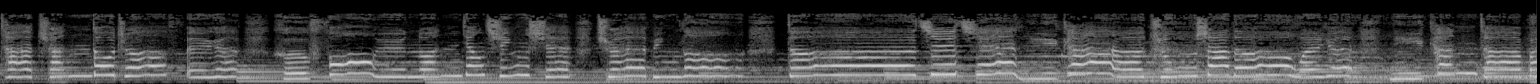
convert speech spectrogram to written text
它颤抖着飞跃，和风与暖阳倾斜，却冰冷的季节。你看啊，仲夏的弯月，你看它把。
